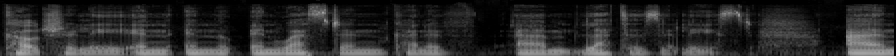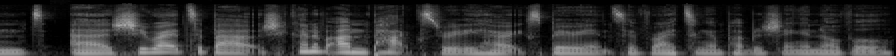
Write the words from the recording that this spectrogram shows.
culturally in in the, in Western kind of um, letters at least. And uh, she writes about she kind of unpacks really her experience of writing and publishing a novel,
